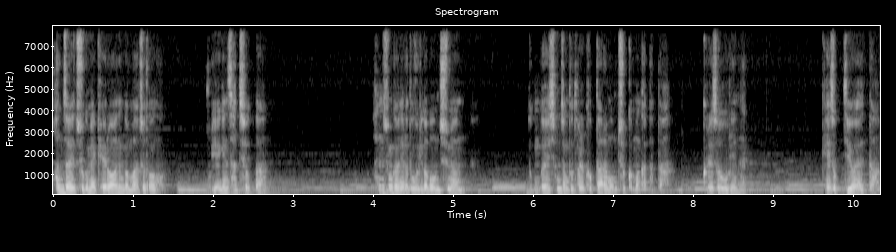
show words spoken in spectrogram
환자의 죽음에 괴로워하는 것마저도 우리에겐 사치였다. 한순간이라도 우리가 멈추면 누군가의 심장도 덜컥 따라 멈출 것만 같았다. 그래서 우리는 계속 뛰어야 했다.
